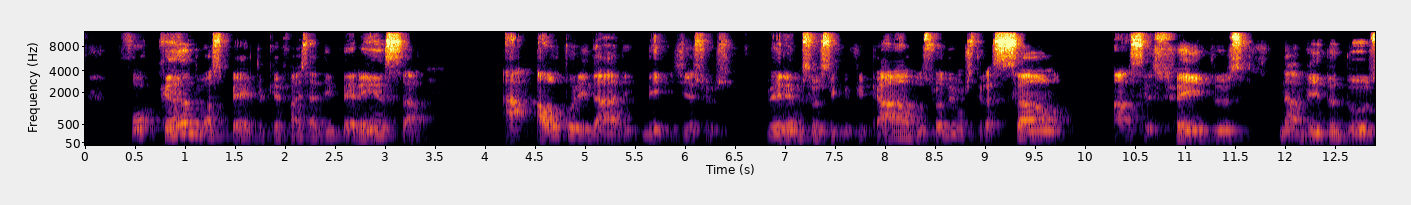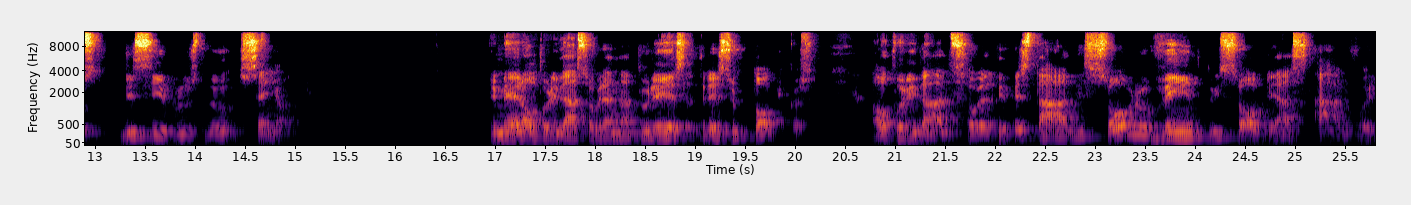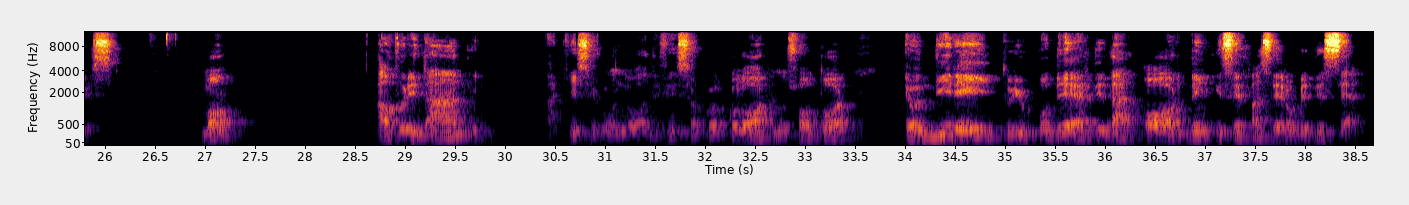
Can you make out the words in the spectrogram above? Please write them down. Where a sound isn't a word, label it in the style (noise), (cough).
focando no aspecto que faz a diferença, a autoridade de Jesus. Veremos seu significado, sua demonstração a seus feitos na vida dos discípulos do Senhor. Primeiro, autoridade sobre a natureza, três subtópicos. Autoridade sobre a tempestade, sobre o vento e sobre as árvores. Bom, autoridade, aqui segundo a definição que eu coloco, no seu autor, é o direito e o poder de dar ordem e se fazer obedecer.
